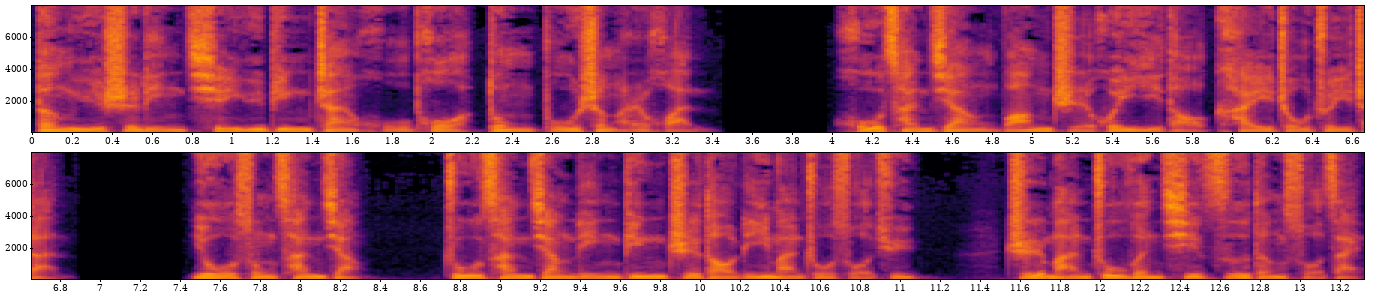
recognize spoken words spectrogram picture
邓玉石领千余兵战琥珀洞，不胜而还。胡参将王指挥亦到开州追战，又送参将。朱参将领兵直到李满柱所居，指满柱问其子等所在，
